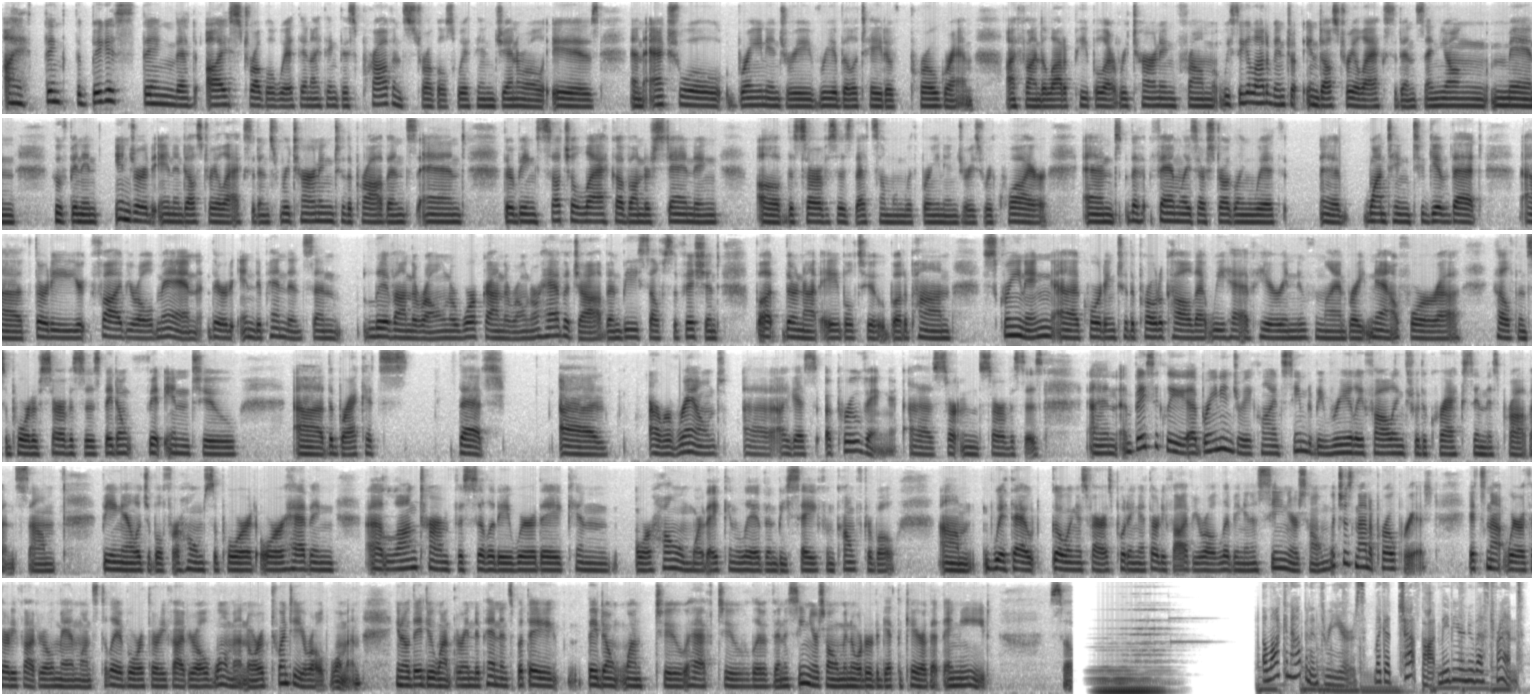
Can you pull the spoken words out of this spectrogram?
I think the biggest thing that I struggle with, and I think this province struggles with in general, is an actual brain injury rehabilitative program. I find a lot of people are returning from, we see a lot of industrial accidents and young men who've been in, injured in industrial accidents returning to the province, and there being such a lack of understanding of the services that someone with brain injuries require. And the families are struggling with uh, wanting to give that 35 uh, year old man their independence and live on their own or work on their own or have a job and be self sufficient, but they're not able to. But upon screening, uh, according to the protocol that we have here in Newfoundland right now for uh, health and supportive services, they don't fit into uh, the brackets that uh, are around, uh, I guess, approving uh, certain services. And, basically, uh, brain injury clients seem to be really falling through the cracks in this province. Um, being eligible for home support or having a long term facility where they can or home where they can live and be safe and comfortable um, without going as far as putting a 35 year old living in a senior's home, which is not appropriate. It's not where a 35 year old man wants to live, or a 35 year old woman, or a 20 year old woman. You know, they do want their independence, but they they don't want to have to live in a senior's home in order to get the care that they need. So. A lot can happen in three years, like a chatbot may be your new best friend.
